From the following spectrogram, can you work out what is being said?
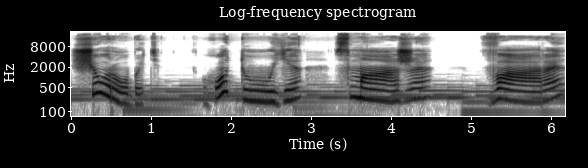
що робить? Готує, смаже, варе,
